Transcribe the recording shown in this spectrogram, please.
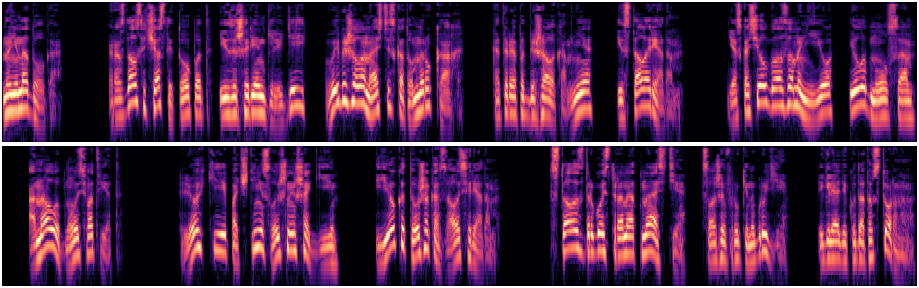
но ненадолго. Раздался частый топот, и из-за шеренги людей выбежала Настя с котом на руках, которая подбежала ко мне и стала рядом. Я скосил глаза на нее и улыбнулся. Она улыбнулась в ответ. Легкие, почти неслышные шаги. Йока тоже оказалась рядом. Встала с другой стороны от Насти, сложив руки на груди и глядя куда-то в сторону.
